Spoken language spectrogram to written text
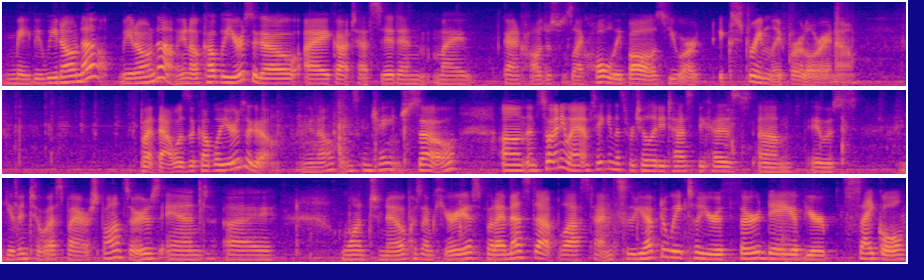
maybe we don't know. We don't know. You know, a couple years ago, I got tested and my gynecologist was like, holy balls, you are extremely fertile right now. But that was a couple years ago, you know, things can change. So, um, and so anyway, I'm taking this fertility test because um, it was given to us by our sponsors and I want to know because I'm curious, but I messed up last time. So you have to wait till your third day of your cycle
